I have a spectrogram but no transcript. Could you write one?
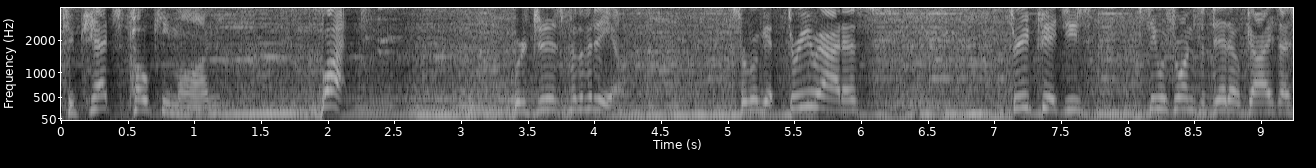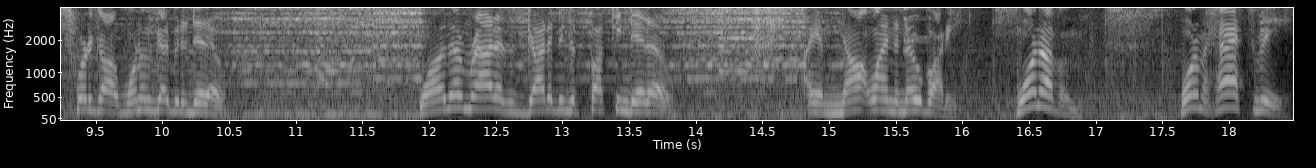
to catch Pokemon, but we're doing this for the video. So we're gonna get three Ratttas, three Pidgeys, see which one's the Ditto, guys. I swear to God, one of them's gotta be the Ditto. One of them Ratttas has gotta be the fucking Ditto. I am not lying to nobody. One of them. One of them has to be.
